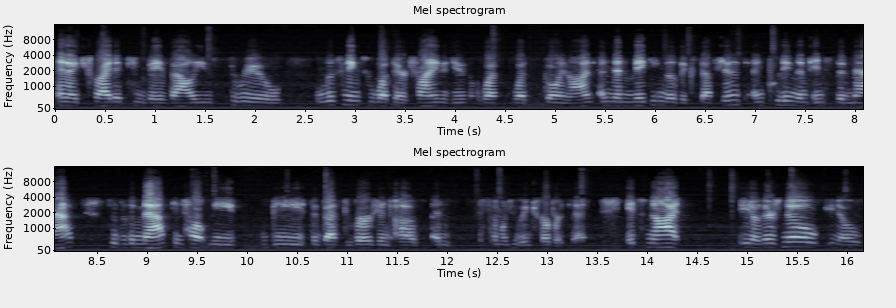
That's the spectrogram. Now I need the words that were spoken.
and I try to convey value through listening to what they're trying to do, what what's going on, and then making those exceptions and putting them into the math so that the math can help me be the best version of an, someone who interprets it. It's not, you know, there's no, you know,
